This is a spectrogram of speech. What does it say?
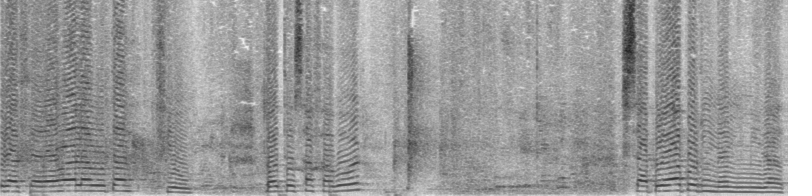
Procedemos a la votación. ¿Votos a favor? Se aprueba por unanimidad.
